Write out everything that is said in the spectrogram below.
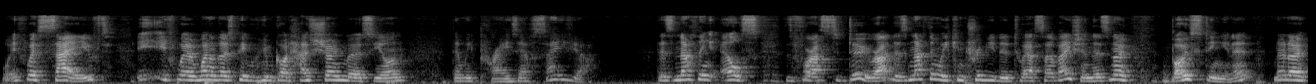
Well, if we're saved, if we're one of those people whom God has shown mercy on, then we praise our Saviour. There's nothing else for us to do, right? There's nothing we contributed to our salvation. There's no boasting in it. No, no,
